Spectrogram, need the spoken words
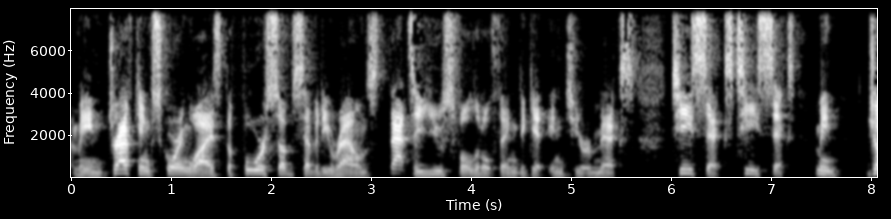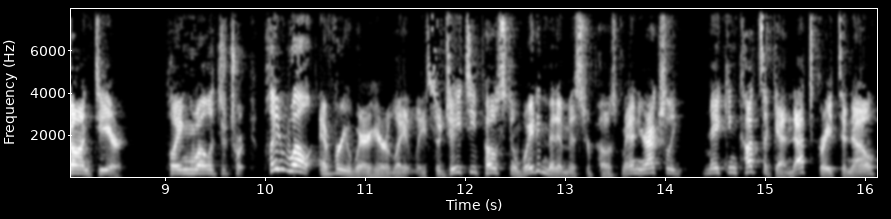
I mean, DraftKings scoring wise, the four sub 70 rounds, that's a useful little thing to get into your mix. T6, T6. I mean, John Deere playing well at Detroit, played well everywhere here lately. So JT Poston, wait a minute, Mr. Postman, you're actually making cuts again. That's great to know.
